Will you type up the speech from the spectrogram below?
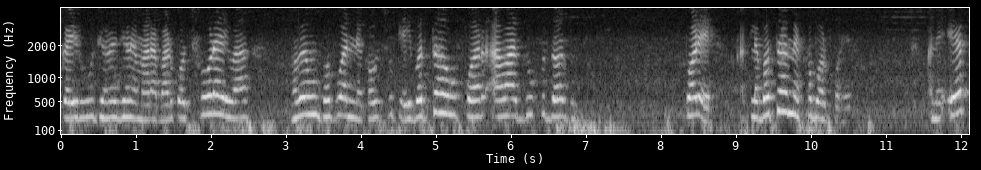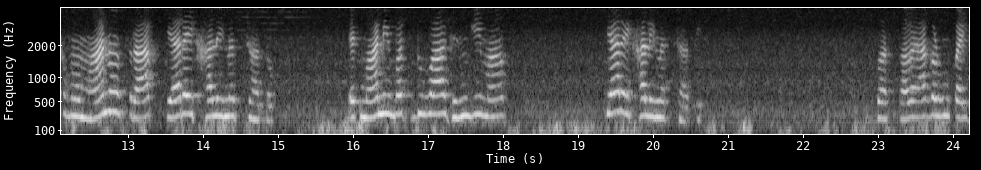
કર્યું જેણે જેણે મારા બાળકો છોડાવ્યા હવે હું ભગવાનને કહું છું કે એ બધા ઉપર આવા દુઃખ, દર્દ પડે, એટલે બધાને ખબર પડે. અને એક માનો શ્રાપ ક્યારેય ખાલી નથી જતો. એક માની બદુઆ જિંદગીમાં ક્યારેય ખાલી નથી જતી. બસ, હવે આગળ હું કાંઈ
